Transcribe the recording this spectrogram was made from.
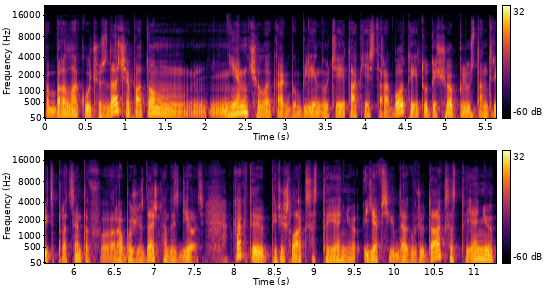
брала кучу сдач, а потом нервничала, как бы, блин, у тебя и так есть работа, и тут еще плюс там 30% рабочих сдач надо сделать. Как ты перешла к состоянию, я всегда говорю «да», к состоянию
